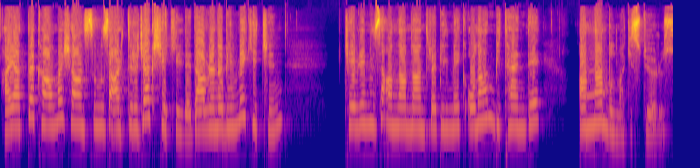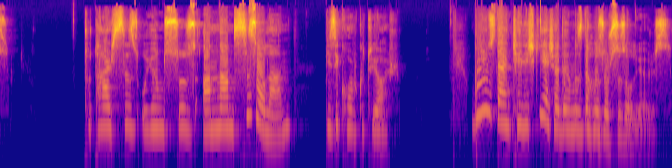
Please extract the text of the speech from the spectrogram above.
hayatta kalma şansımızı arttıracak şekilde davranabilmek için çevremizi anlamlandırabilmek olan bitende anlam bulmak istiyoruz. Tutarsız, uyumsuz, anlamsız olan bizi korkutuyor. Bu yüzden çelişki yaşadığımızda huzursuz oluyoruz.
